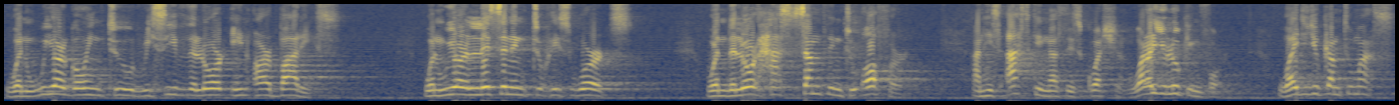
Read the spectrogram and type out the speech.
when we are going to receive the Lord in our bodies, when we are listening to His words, when the Lord has something to offer, and He's asking us this question What are you looking for? Why did you come to Mass?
